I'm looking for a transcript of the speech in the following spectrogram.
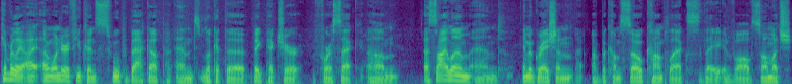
Kimberly, I, I wonder if you can swoop back up and look at the big picture for a sec. Um, asylum and immigration have become so complex, they involve so much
